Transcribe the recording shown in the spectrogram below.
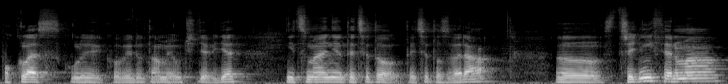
pokles kvůli covidu tam je určitě vidět. Nicméně teď se to, teď se to zvedá. Eh, střední firma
